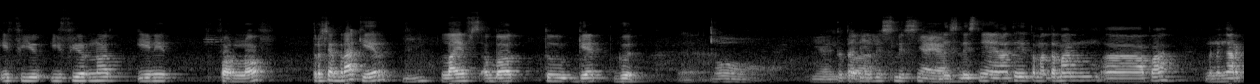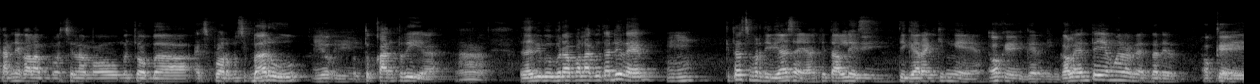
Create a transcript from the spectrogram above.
if you if you're not in it for love. Terus yang terakhir Hmm. life's about to get good. Nah, Oh. Ya itu Itu tadi list-listnya ya. list-listnya ya nanti teman-teman eh, apa mendengarkannya kalau masih mau mencoba explore musik baru Iya, iya. untuk country ya. Nah, dari beberapa lagu tadi Ren, Mm-mm. Kita seperti biasa ya kita list Iya. tiga rankingnya ya. Oke. Tiga ranking. Kalau ente yang mana Ren tadi? Oke. Dari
